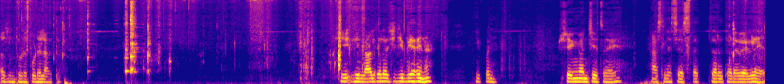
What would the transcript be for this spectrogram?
अजून थोडं पुढे लावतो. ही ही लाल कलरची जी बी आहे ना ही पण शेंगांचीच आहे. असल्याचे असतात तर थोड्या वेगळ्या आहेत.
